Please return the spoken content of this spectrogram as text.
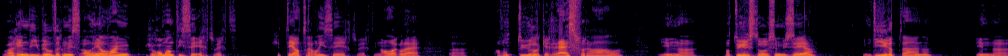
waarin die wildernis al heel lang geromantiseerd werd getheatraliseerd werd in allerlei uh, avontuurlijke reisverhalen, in uh, natuurhistorische musea, in dierentuinen, in uh,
